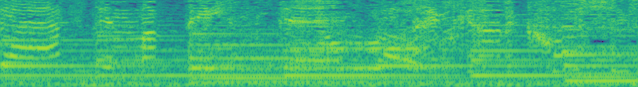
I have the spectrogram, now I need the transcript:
fast and my face down low. I got a question.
